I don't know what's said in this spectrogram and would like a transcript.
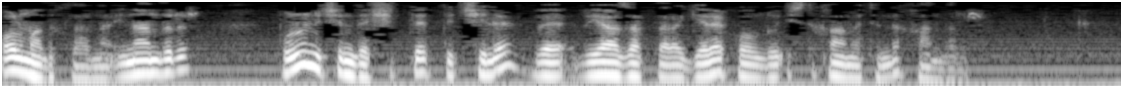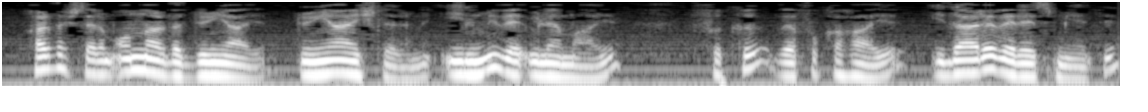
olmadıklarına inandırır. Bunun için de şiddetli çile ve riyazatlara gerek olduğu istikametinde kandırır. Kardeşlerim onlar da dünyayı, dünya işlerini, ilmi ve ülemayı, fıkı ve fukahayı, idare ve resmiyeti,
